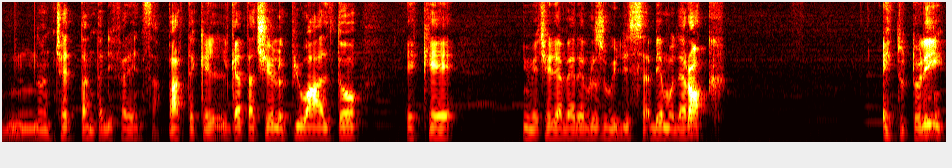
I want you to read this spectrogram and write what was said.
Non c'è tanta differenza, a parte che il grattacielo è più alto e che invece di avere Bruce Willis abbiamo The Rock. È tutto lì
